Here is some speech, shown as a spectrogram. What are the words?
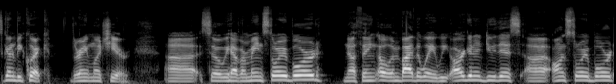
It's going to be quick. There ain't much here. Uh, so we have our main storyboard, nothing. Oh, and by the way, we are going to do this uh, on storyboard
